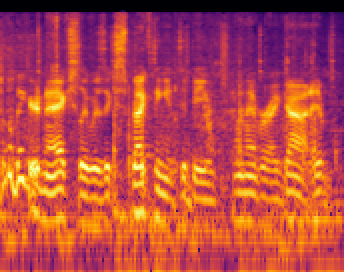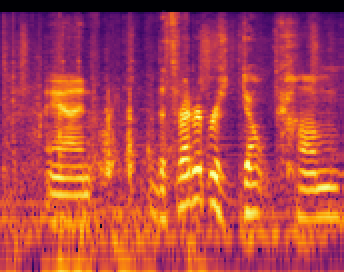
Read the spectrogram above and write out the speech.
a little bigger than I actually was expecting it to be whenever I got it. And the Threadrippers don't come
